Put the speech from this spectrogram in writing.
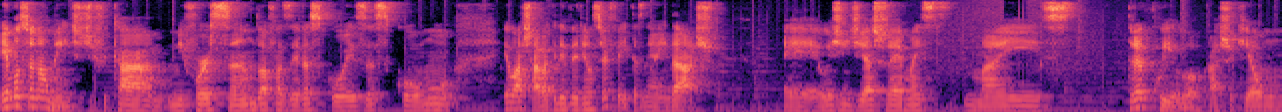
emocionalmente, de ficar me forçando a fazer as coisas como eu achava que deveriam ser feitas, né? Ainda acho. É, hoje em dia acho que é mais, mais tranquilo. Acho que é um,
